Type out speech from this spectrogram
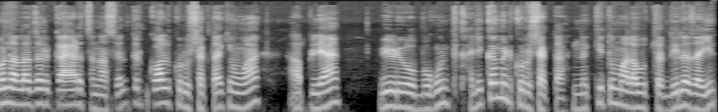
कोणाला जर काय अडचण असेल तर कॉल करू शकता किंवा आपल्या व्हिडिओ बघून खाली कमेंट करू शकता. नक्की तुम्हाला उत्तर दिलं जाईल.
